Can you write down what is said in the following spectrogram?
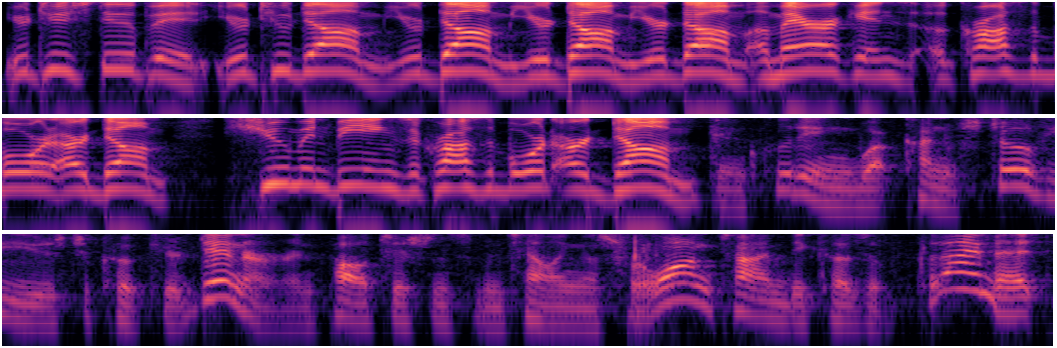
You're too stupid. You're too dumb. You're dumb. You're dumb. You're dumb. Americans across the board are dumb. Human beings across the board are dumb. Including what kind of stove you use to cook your dinner. And politicians have been telling us for a long time because of climate,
